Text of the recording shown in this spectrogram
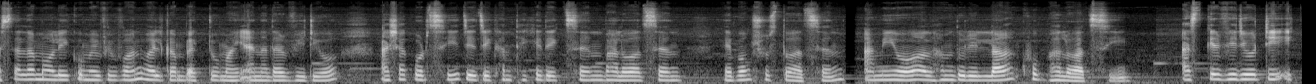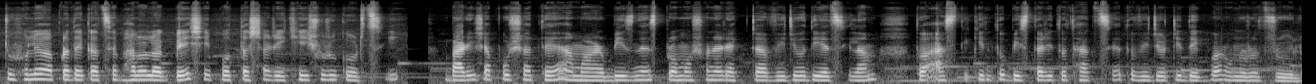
আসসালামু আলাইকুম everyone, welcome back to my another video. আশা করছি যে যেখান থেকে দেখছেন ভালো আছেন এবং সুস্থ আছেন। আমিও আলহামদুলিল্লাহ খুব ভালো আছি। আজকের ভিডিওটি একটু হলেও আপনাদের কাছে ভালো লাগবে, সেই প্রত্যাশা রেখেই শুরু করছি। বারিশ আপুর সাথে আমার বিজনেস প্রমোশনের একটা ভিডিও দিয়েছিলাম, তো আজকে কিন্তু বিস্তারিত থাকছে, তো ভিডিওটি দেখবার অনুরোধ রইল।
